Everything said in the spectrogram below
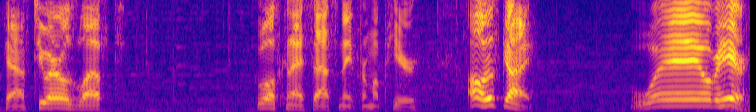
Okay, I have two arrows left. Who else can I assassinate from up here? Oh, this guy. Way over here.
